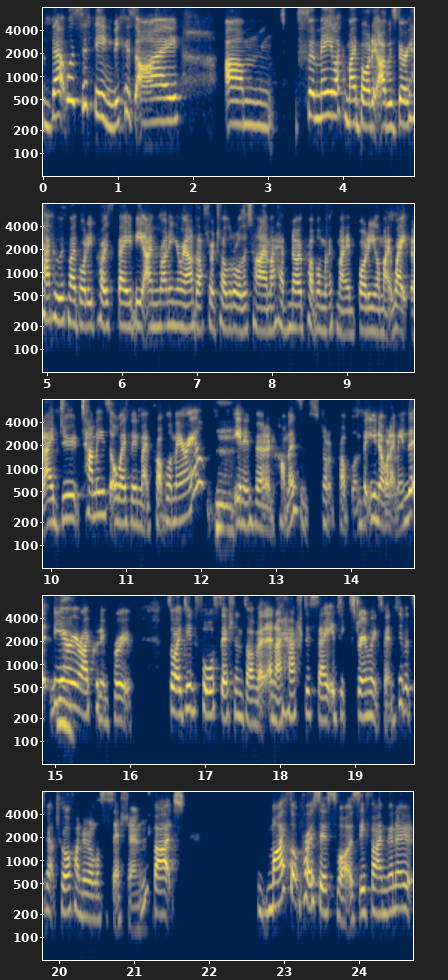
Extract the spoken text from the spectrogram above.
that was the thing because I um for me, like my body, I was very happy with my body post baby. I'm running around after a toddler all the time. I have no problem with my body or my weight, but I do, tummy's always been my problem area mm. in inverted commas. It's not a problem, but you know what I mean? The, the yeah. area I could improve. So I did four sessions of it. And I have to say, it's extremely expensive. It's about $1,200 a session. But my thought process was if I'm going to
